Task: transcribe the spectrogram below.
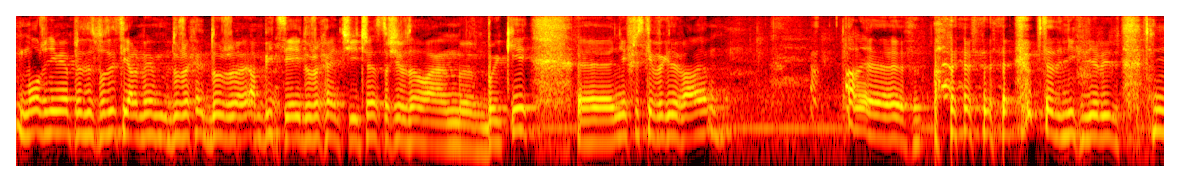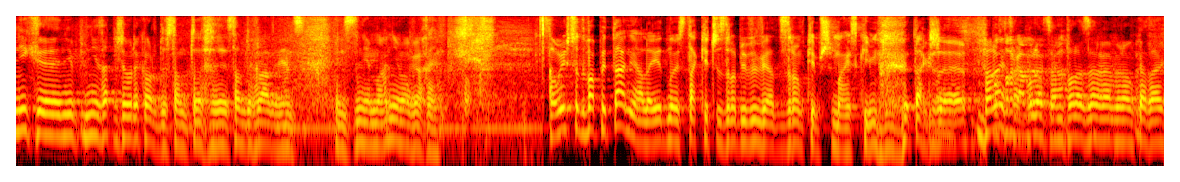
Może nie miałem predyspozycji, ale miałem duże, duże ambicje i duże chęci i często się wdawałem w bójki. E, nie wszystkie wygrywałem. Ale, ale wtedy nikt, nie, nikt e, nie, nie zapisał rekordu z, tamto, z tamtych lat, więc, więc nie, ma, nie ma wiachy. Są jeszcze dwa pytania, ale jedno jest takie, czy zrobię wywiad z Romkiem Szymańskim. Także Polecam, polecam, polecam Romka, tak.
